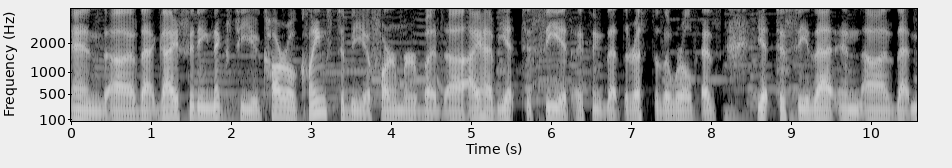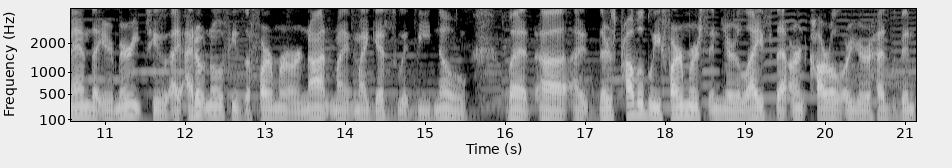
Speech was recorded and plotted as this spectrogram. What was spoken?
And uh, that guy sitting next to you, Carl, claims to be a farmer, but uh, I have yet to see it. I think that the rest of the world has yet to see that. And uh, that man that you're married to, I, I don't know if he's a farmer or not. My, my guess would be no but uh, I, there's probably farmers in your life that aren't Carl or your husband.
